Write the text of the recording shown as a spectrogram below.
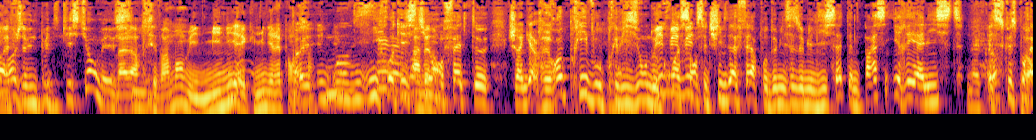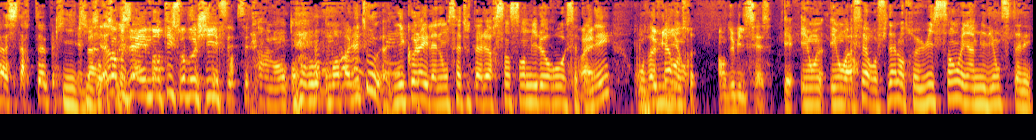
moi, fait- j'avais une petite question, mais Bah c'est vraiment mais une mini avec une mini réponse. Euh, hein. Une, Moi aussi, micro-question, Ah, ben en fait. euh, J'ai repris vos prévisions de croissance vite. et de chiffre d'affaires pour 2016-2017. Elles me paraissent irréalistes. Est-ce que c'est pour la start-up qui... qui- ben, Pourquoi vous avez menti sur vos chiffres ah, on, on, on ment pas du tout. Nicolas, il annonçait tout à l'heure 500 000 euros cette Ouais. année. On va 2 faire entre en 2016. et, et on, et on va faire au final entre 800 et 1 million cette année.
